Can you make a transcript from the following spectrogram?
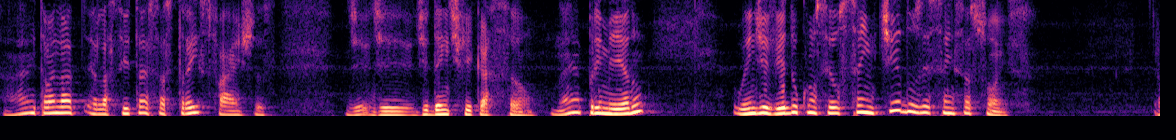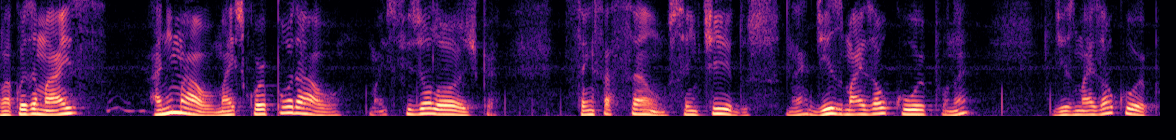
Tá? Então ela, ela cita essas três faixas de, de, de identificação. Né? Primeiro, o indivíduo com seus sentidos e sensações. É uma coisa mais animal, mais corporal, mais fisiológica. Sensação, sentidos, né? Diz mais ao corpo, né? Diz mais ao corpo.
